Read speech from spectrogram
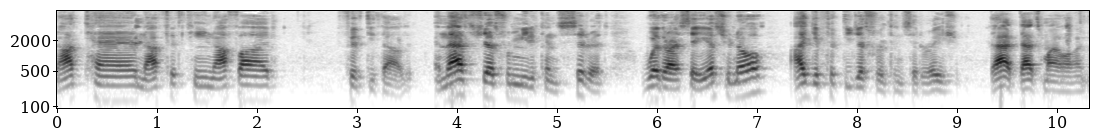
not ten, not fifteen, not five. Fifty thousand, and that's just for me to consider it. Whether I say yes or no, I give fifty just for consideration. That that's my line.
